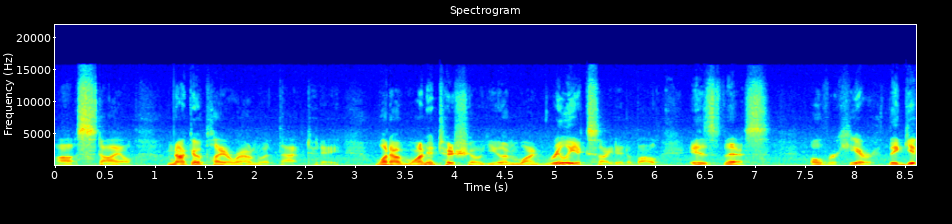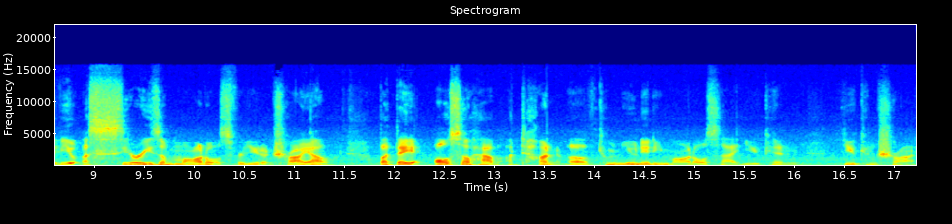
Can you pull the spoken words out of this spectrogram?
uh, style. I'm not going to play around with that today. What I wanted to show you and what I'm really excited about is this over here. They give you a series of models for you to try out, but they also have a ton of community models that you can you can try.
